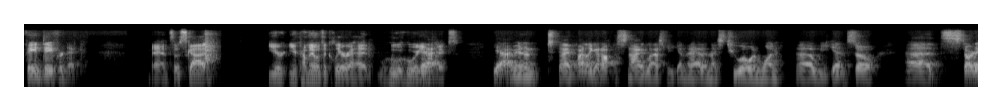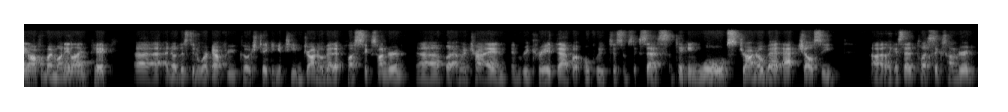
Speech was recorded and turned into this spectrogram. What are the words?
fade day for Nick. Man, so Scott, you're you're coming in with a clear ahead. Who who are yeah. your picks? Yeah, I mean, I finally got off the snide last weekend. I had a nice 2 0 and 1 uh, weekend. So, uh, starting off with my money line pick, uh, I know this didn't work out for you, coach, taking a team no bet at plus 600, uh, but I'm going to try and, and, recreate that, but hopefully to some success. I'm taking Wolves no bet at Chelsea. Uh, like I said, plus 600.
